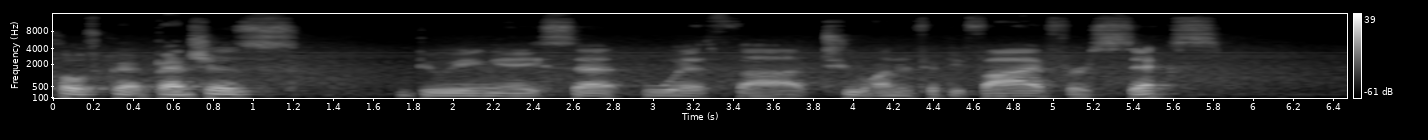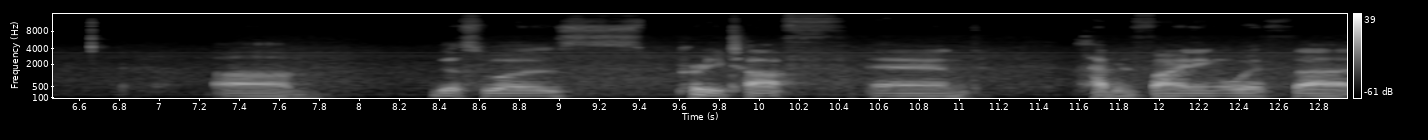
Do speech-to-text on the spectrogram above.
close grip benches, doing a set with uh, 255 for six. Um, this was pretty tough, and I've been finding with uh,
